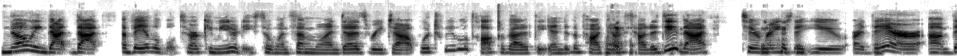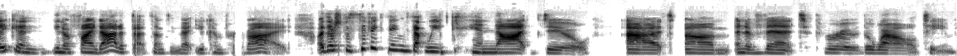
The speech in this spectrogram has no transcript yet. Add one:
knowing that that's available to our community. So when someone does reach out, which we will talk about at the end of the podcast, how to do that to arrange that you are there, um, they can, you know, find out if that's something that you can provide. Are there specific things that we cannot do at um, an event through the WOW team?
